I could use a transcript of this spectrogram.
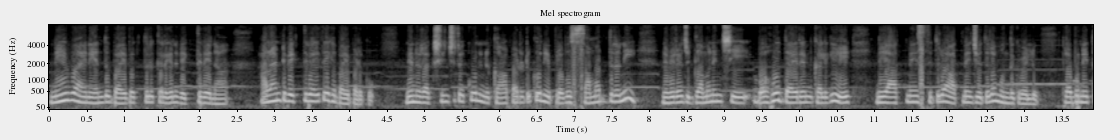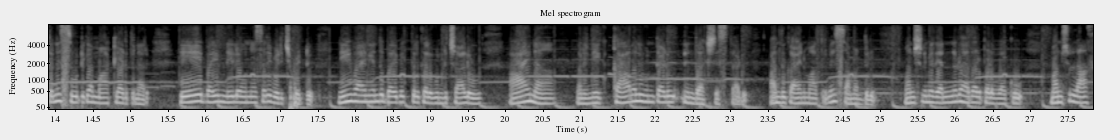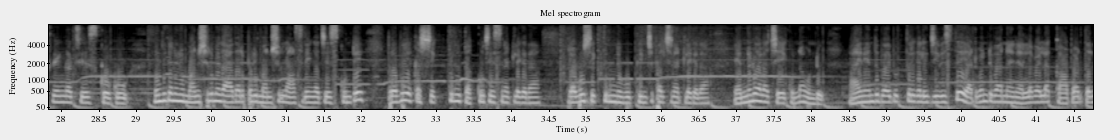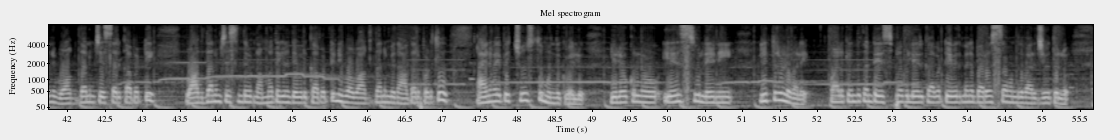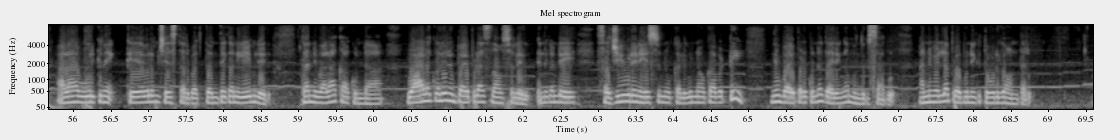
నీవు ఆయన ఎందు భయభక్తులు కలిగిన వ్యక్తివేనా? అలాంటి వ్యక్తివి అయితే ఇక భయపడకు. నిన్ను రక్షించుటకు నిన్ను కాపాడుటకు నీ ప్రభు సమర్థులని నువ్వు ఈరోజు గమనించి బహు ధైర్యం కలిగి నీ ఆత్మీయ స్థితిలో ఆత్మీయ జీవితంలో ముందుకు వెళ్ళు. ప్రభు నీతోనే సూటిగా మాట్లాడుతున్నారు. ఏ భయం నీలో ఉన్నా సరే విడిచిపెట్టు. నీవు ఆయన ఎందు భయభక్తులు కలిగి ఉండి చాలు. ఆయన మరి నీకు కావలి ఉంటాడు నేను రక్షిస్తాడు. అందుకు ఆయన మాత్రమే సమర్థుడు. మనుషుల మీద ఎన్నడూ ఆధారపడవాకు. మనుషుల్ని ఆశ్రయంగా చేసుకోకు. ఎందుకని నువ్వు మనుషుల మీద ఆధారపడి మనుషుల్ని ఆశ్రయంగా చేసుకుంటే ప్రభు యొక్క శక్తిని తక్కువ చేసినట్లే కదా. ప్రభు శక్తిని నువ్వు కించపరిచినట్లే కదా. ఎన్నడూ అలా చేయకుండా ఉండు. ఆయన ఎందు భయభక్తులు కలిగి జీవిస్తే అటువంటి వారిని ఆయన ఎల్లవేళ కాపాడుతారని వాగ్దానం చేశారు కాబట్టి వాగ్దానం చేసిన దేవుడు నమ్మదగిన దేవుడు కాబట్టి నువ్వు ఆ వాగ్దానం మీద ఆధారపడుతూ ఆయన వైపే చూస్తూ ముందుకు వెళ్ళు. ఈ లోకంలో యేసు లేని ఇతరుల వలె వాళ్ళకి ఎందుకంటే యేసుప్రభు లేరు కాబట్టి ఏ విధమైన భరోసా ఉండదు వారి జీవితంలో. అలా ఊరికినే కేవలం చేస్తారు భక్తి అంతేకాని ఏమి లేదు. కానీ నువ్వు అలా కాకుండా వాళ్ళకు వల్ల నువ్వు భయపడాల్సిన అవసరం లేదు. ఎందుకంటే సజీవుడైన యేసు నువ్వు కలిగి ఉన్నావు కాబట్టి నువ్వు భయపడకుండా ధైర్యంగా ముందుకు సాగు. అన్ని వెళ్ళ ప్రభు నీకు తోడుగా ఉంటారు.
